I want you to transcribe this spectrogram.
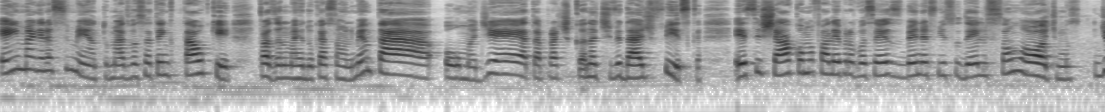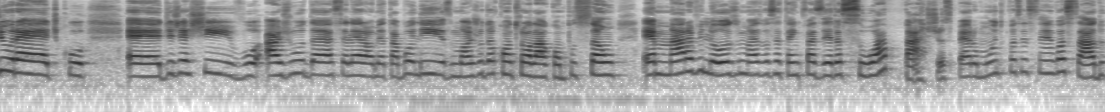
emagrecimento, mas você tem que estar tá, o quê? Fazendo uma reeducação alimentar ou uma dieta, praticando atividade física. Esse chá, como eu falei para vocês, os benefícios dele são ótimos. Diurético, é, digestivo, ajuda a acelerar o metabolismo, ajuda a controlar a compulsão. É maravilhoso, mas você tem que fazer a sua parte. Eu espero muito que vocês tenham gostado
